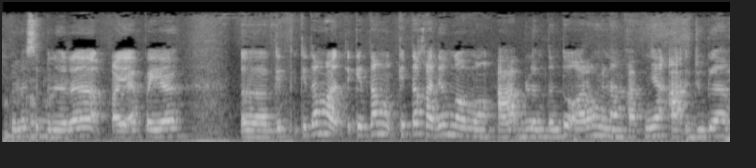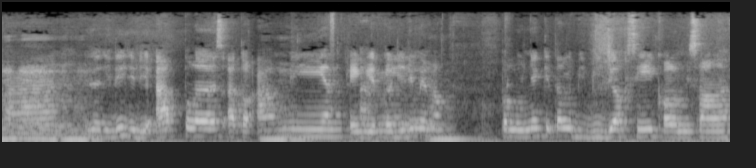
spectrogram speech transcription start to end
karena Lebih apa? sebenarnya kayak apa ya kit- kita nggak kita kita kadang ngomong A belum tentu orang menangkapnya A juga kan bisa jadi jadi A plus atau amin kayak gitu jadi memang perlunya kita lebih bijak sih kalau misalnya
